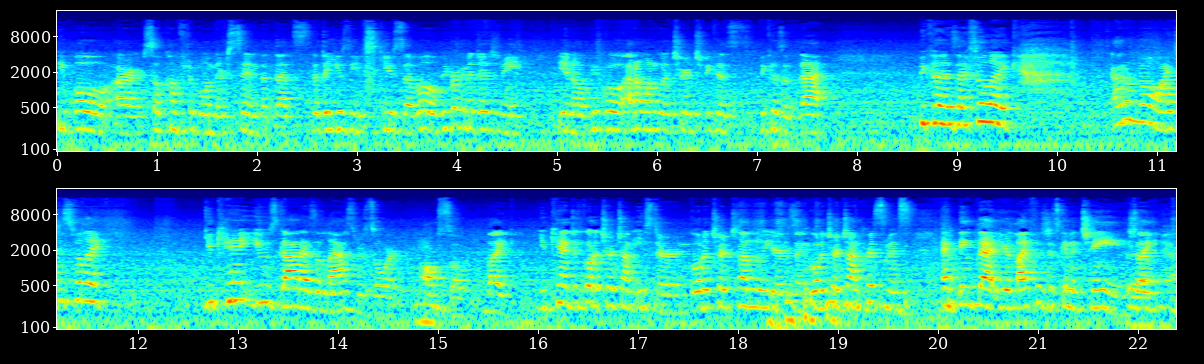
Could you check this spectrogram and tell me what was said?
people are so comfortable in their sin that that's that they use the excuse of oh people are gonna judge me, you know, people I don't want to go to church because because of that, because I feel like I don't know I just feel like you can't use God as a last resort. Mhm. Also, like you can't just go to church on Easter and go to church on New Year's and go to church on Christmas and think that your life is just gonna change. Yeah. Like Yeah.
